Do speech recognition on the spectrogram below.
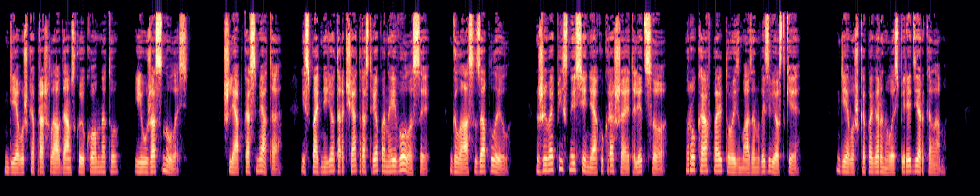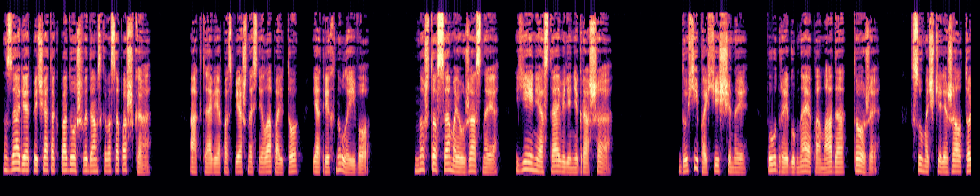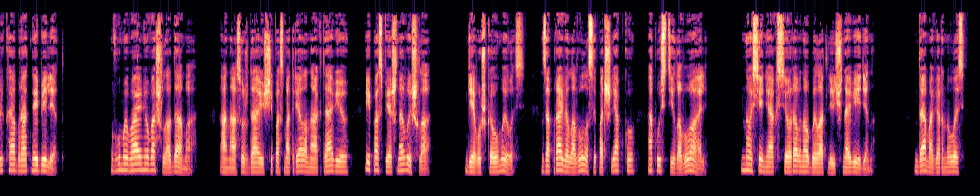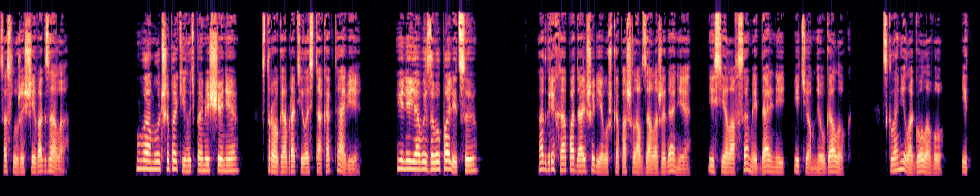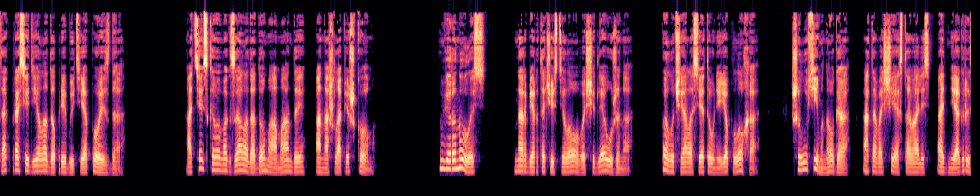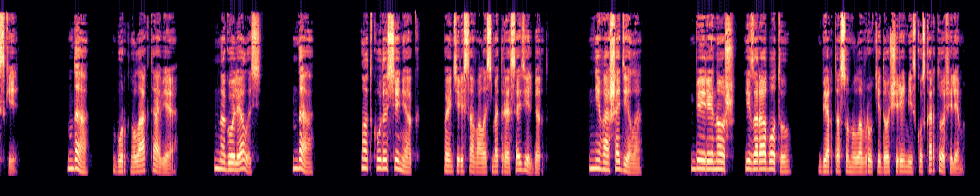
Девушка прошла в дамскую комнату и ужаснулась. Шляпка смята, из-под нее торчат растрепанные волосы, глаз заплыл. Живописный синяк украшает лицо, рука в пальто измазан в звездке. Девушка повернулась перед зеркалом. Сзади отпечаток подошвы дамского сапожка. Октавия поспешно сняла пальто и отряхнула его. Но что самое ужасное, ей не оставили ни гроша. Духи похищены, пудра и губная помада тоже. В сумочке лежал только обратный билет. В умывальню вошла дама. Она осуждающе посмотрела на Октавию и поспешно вышла. Девушка умылась, заправила волосы под шляпку, опустила вуаль. Но синяк все равно был отлично виден. Дама вернулась со служащей вокзала. «Вам лучше покинуть помещение», — строго обратилась та к Октавии. «Или я вызову полицию». От греха подальше девушка пошла в зал ожидания и села в самый дальний и темный уголок. Склонила голову и так просидела до прибытия поезда. От сельского вокзала до дома Аманды она шла пешком. «Вернулась!» Норберта чистила овощи для ужина. Получалось это у нее плохо. Шелухи много, от овощей оставались одни огрызки. «Да», — буркнула Октавия. «Нагулялась?» «Да». «Откуда синяк?» — поинтересовалась матресса Зильберт. «Не ваше дело». «Бери нож и за работу!» Берта сунула в руки дочери миску с картофелем.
